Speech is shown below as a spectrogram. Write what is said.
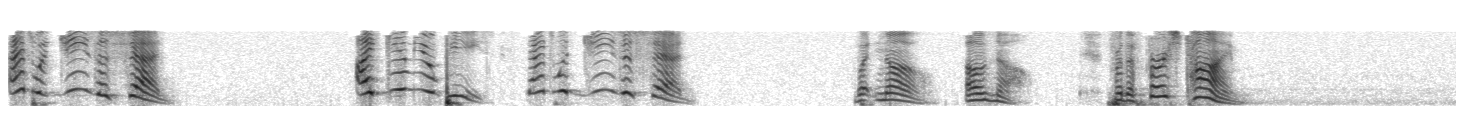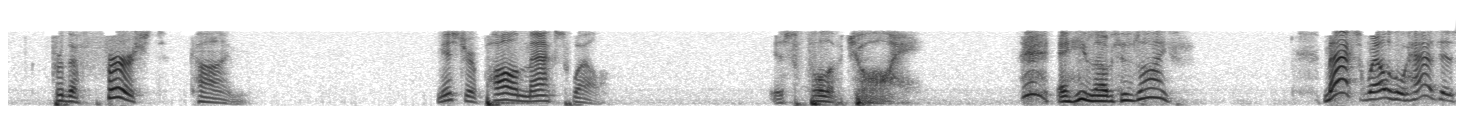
That's what Jesus said. I give you peace. That's what Jesus said. But no, oh no. For the first time, for the first time, Mr. Paul Maxwell is full of joy. And he loves his life. Maxwell, who has his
